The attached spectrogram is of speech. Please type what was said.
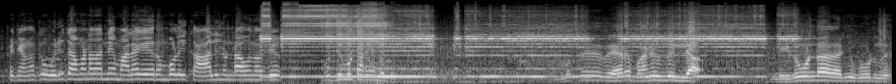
ഇപ്പം ഞങ്ങൾക്ക് ഒരു തവണ തന്നെ മല കയറുമ്പോൾ ഈ കാലിനുണ്ടാവുന്ന ഒരു ബുദ്ധിമുട്ടറിയാൻ പറ്റും. നമുക്ക് വേറെ പണിയൊന്നുമില്ല. ഇതുകൊണ്ടാണ് കഴിഞ്ഞ് കൂടുന്നത്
